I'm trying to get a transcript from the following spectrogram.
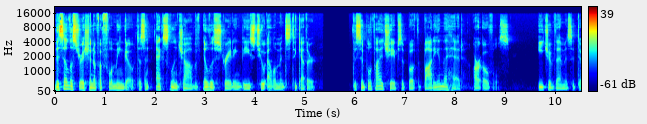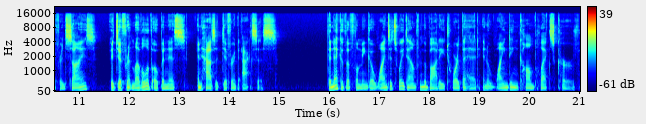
This illustration of a flamingo does an excellent job of illustrating these two elements together. The simplified shapes of both the body and the head are ovals. Each of them is a different size, a different level of openness, and has a different axis. The neck of the flamingo winds its way down from the body toward the head in a winding, complex curve.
